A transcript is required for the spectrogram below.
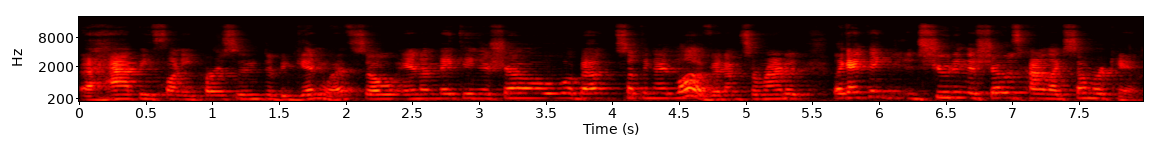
a happy, funny person to begin with. So, and I'm making a show about something I love, and I'm surrounded. Like I think shooting the show is kind of like summer camp,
